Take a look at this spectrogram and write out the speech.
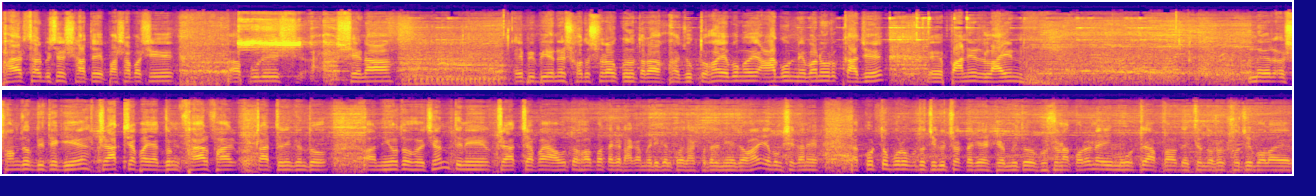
ফায়ার সার্ভিসের সাথে পাশাপাশি পুলিশ, সেনা এপিবিএনের সদস্যরাও কিন্তু তারা যুক্ত হয় এবং ওই আগুন নেভানোর কাজে পানির লাইন এর সংযোগ দিতে গিয়ে ট্রাক চাপায় একজন ফায়ার ফায়ার ট্রাক তিনি কিন্তু নিহত হয়েছেন। তিনি ট্রাক চাপায় আহত হওয়ার পর তাকে ঢাকা মেডিকেল কলেজ হাসপাতালে নিয়ে যাওয়া হয় এবং সেখানে কর্তব্যরত চিকিৎসক তাকে মৃত ঘোষণা করেন। এই মুহূর্তে আপনারা দেখছেন দর্শক সচিবালয়ের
